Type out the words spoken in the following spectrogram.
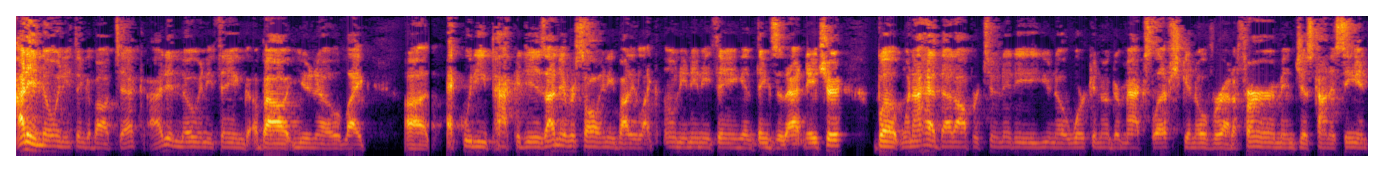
I didn't know anything about tech. I didn't know anything about, you know, like uh, equity packages. I never saw anybody like owning anything and things of that nature. But when I had that opportunity, you know, working under Max Levchin over at Affirm and just kind of seeing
